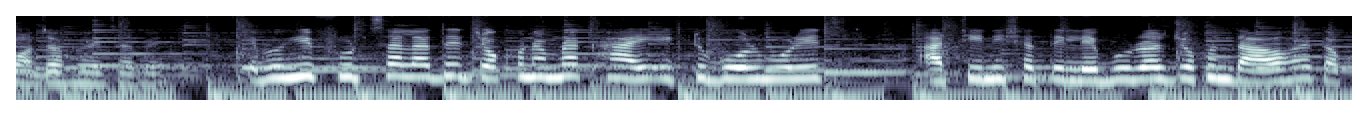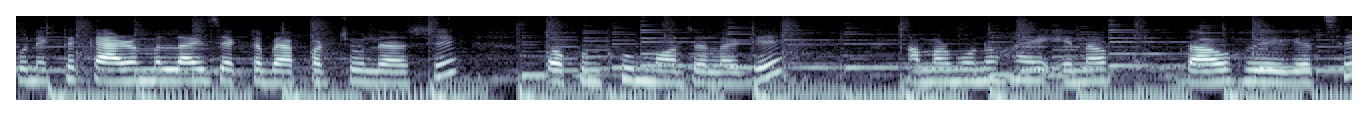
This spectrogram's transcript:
মজা হয়ে যাবে। এবং এই ফ্রুট সালাদে যখন আমরা খাই, একটু গোলমরিচ আর চিনির সাথে লেবুর রস যখন দেওয়া হয়, তখন একটা ক্যারামেলাইজ একটা ব্যাপার চলে আসে, তখন খুব মজা লাগে। আমার মনে হয় এনাফ দাও হয়ে গেছে।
